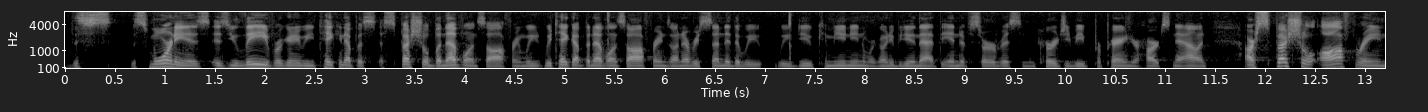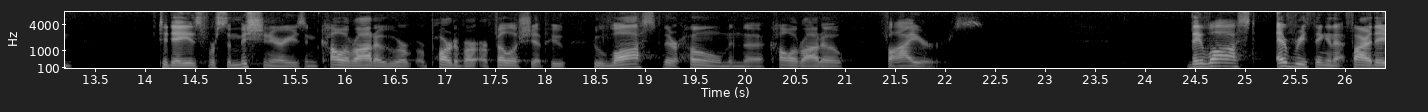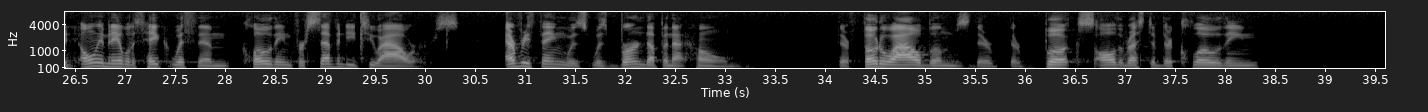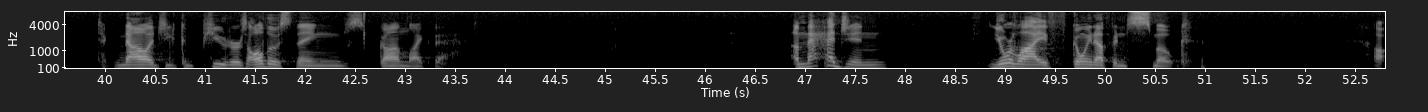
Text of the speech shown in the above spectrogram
This this morning, as, as you leave, we're going to be taking up a, a, special benevolence offering. We, we take up benevolence offerings on every Sunday that we, we do communion. We're going to be doing that at the end of service and encourage you to be preparing your hearts now. And our special offering today is for some missionaries in Colorado who are, are part of our, our fellowship who, who lost their home in the Colorado fires. They lost everything in that fire. They'd only been able to take with them clothing for 72 hours. Everything was, was burned up in that home their photo albums, their, their books, all the rest of their clothing, technology, computers, all those things gone like that. Imagine your life going up in smoke.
